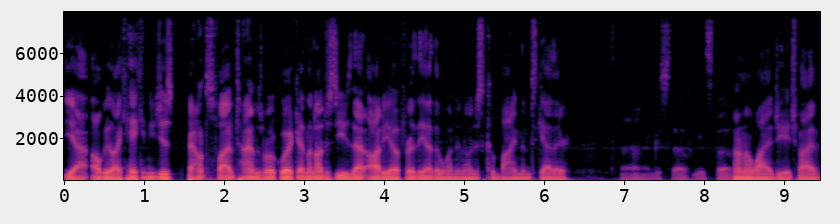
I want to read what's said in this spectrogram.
yeah, I'll be like, "Hey, can you just bounce 5 times real quick?" and then I'll just use that audio for the other one and I'll just combine them together. Ah, good stuff. Good stuff. I don't know why a GH5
